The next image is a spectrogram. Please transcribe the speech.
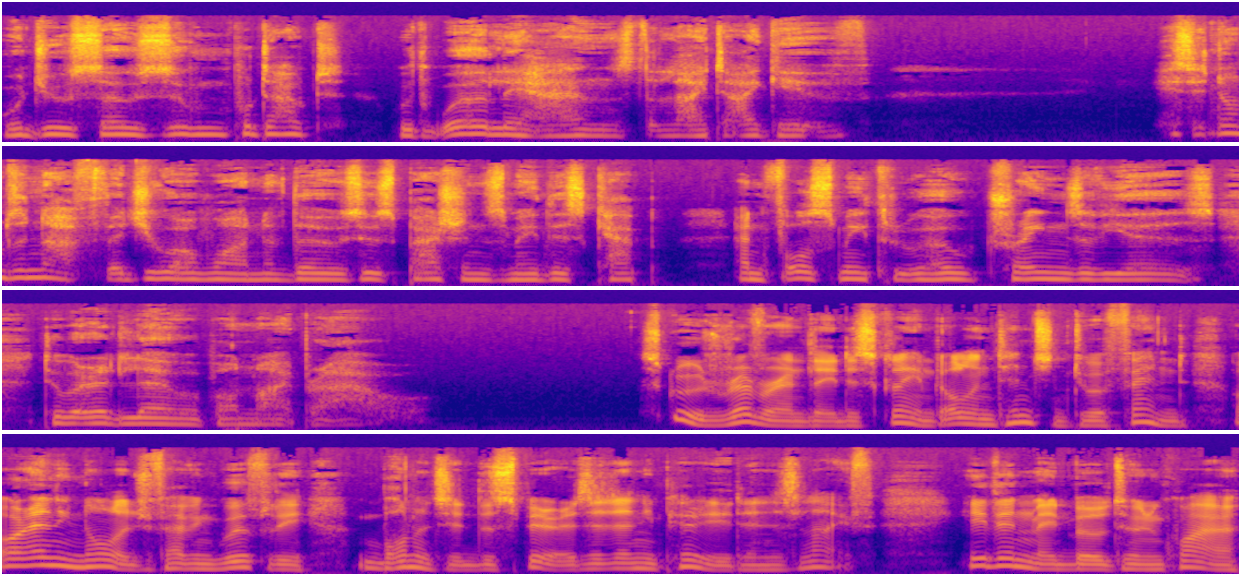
Would you so soon put out with worldly hands the light I give? Is it not enough that you are one of those whose passions made this cap and forced me through whole trains of years to wear it low upon my brow? Scrooge reverently disclaimed all intention to offend, or any knowledge of having wilfully bonneted the spirit at any period in his life. He then made bold to inquire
